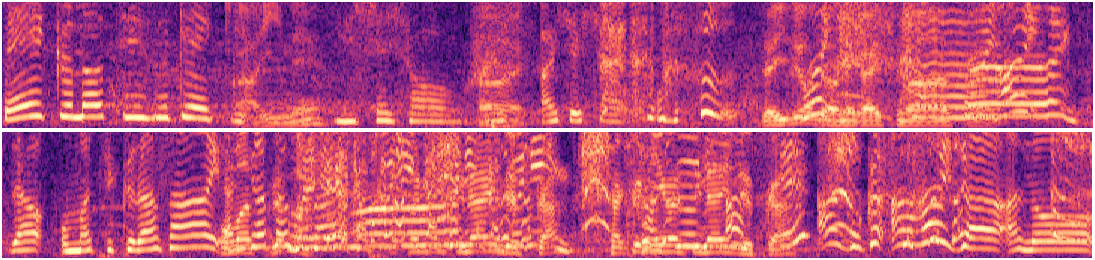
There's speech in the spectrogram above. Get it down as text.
ベイクドチーズケーキ。あーいいね。よいしょよいしょ。はい。よいしょよいしょ。じゃあ以上でお願いします。はい。じゃあ、お待ちください。ありがとうございます。確認しないんですか？確認はしないんですか？あ、ごか、あ、はい。じゃあ、あのー、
